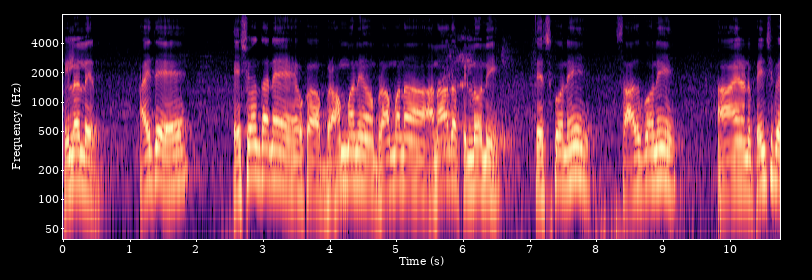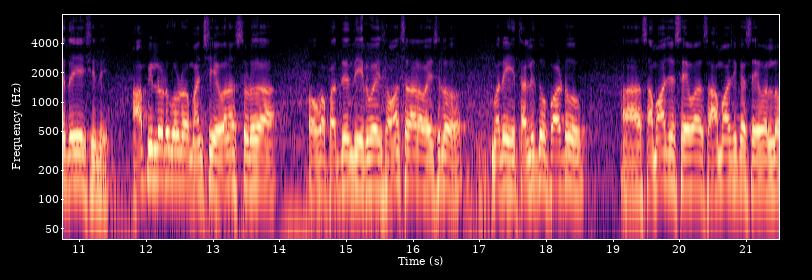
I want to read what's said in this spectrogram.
పిల్లలు లేరు. అయితే యశ్వంత్ అనే ఒక బ్రాహ్మణ బ్రాహ్మణ అనాథ పిల్లోని తెచ్చుకొని సాదుకొని ఆయనను పెంచి పెద్ద చేసింది. ఆ పిల్లోడు కూడా మంచి యవనస్తుడుగా ఒక పద్దెనిమిది ఇరవై సంవత్సరాల వయసులో మరి తల్లితో పాటు సమాజ సేవ సామాజిక సేవల్లో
